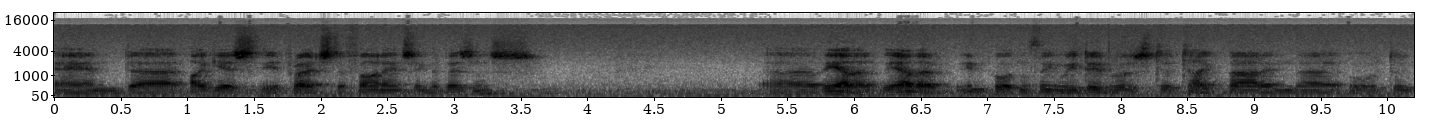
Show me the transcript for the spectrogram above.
and uh, I guess the approach to financing the business. Uh, the other the other important thing we did was to take part in, uh, or to,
